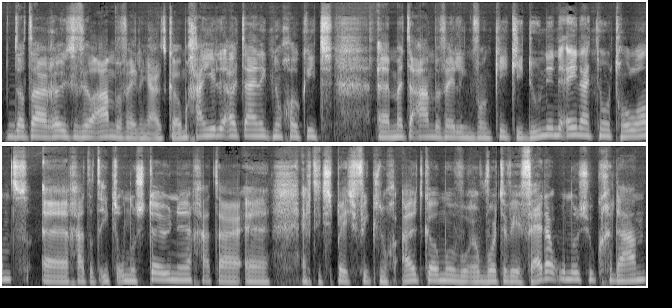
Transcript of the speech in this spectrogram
dat daar reuze veel aanbevelingen uitkomen. Gaan jullie uiteindelijk nog ook iets uh, met de aanbeveling van Kiki doen in de eenheid Noord-Holland? Uh, gaat dat iets ondersteunen? Gaat daar echt iets specifieks nog uitkomen? Wordt er weer verder onderzoek gedaan?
